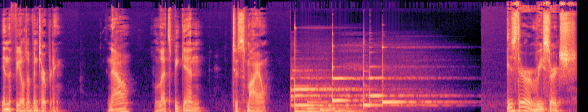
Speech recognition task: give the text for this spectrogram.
in the field of interpreting. Now, let's begin to smile. Is there a research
